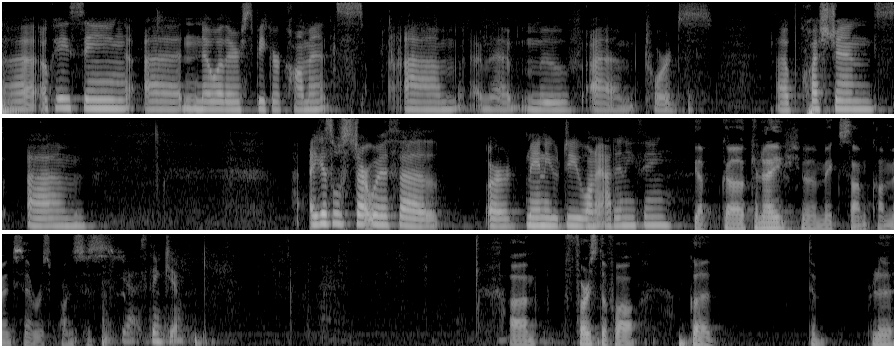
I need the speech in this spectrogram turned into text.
Uh, okay, seeing uh, no other speaker comments, um, I'm going to move um, towards uh, questions. Um, I guess we'll start with, uh, or Manny, do you want to add anything? Yep. Uh, can I uh, make some comments and responses? Yes, thank you. Um, first of all, uh, the,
